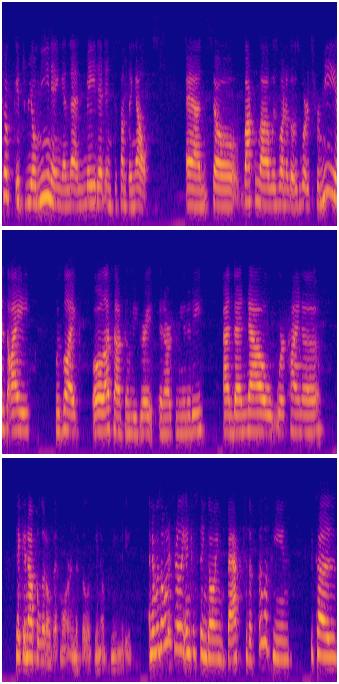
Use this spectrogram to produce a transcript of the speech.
took its real meaning and then made it into something else. And so bakla was one of those words for me as I was like, oh, that's not going to be great in our community. And then now we're kind of picking up a little bit more in the Filipino community. And it was always really interesting going back to the Philippines because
